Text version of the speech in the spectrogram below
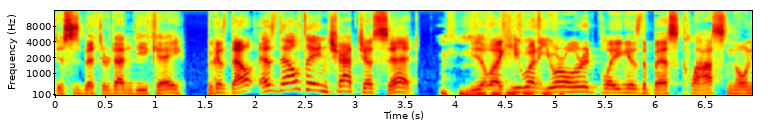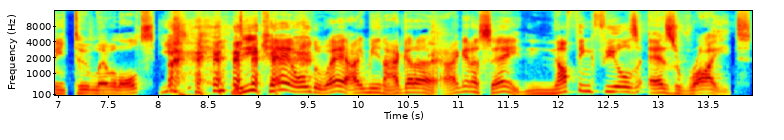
this is better than DK. Because Del- as Delta in chat just said, you know, like he went, you're already playing as the best class, no need to level ults. Yeah, DK all the way. I mean, I gotta, I gotta say, nothing feels as right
